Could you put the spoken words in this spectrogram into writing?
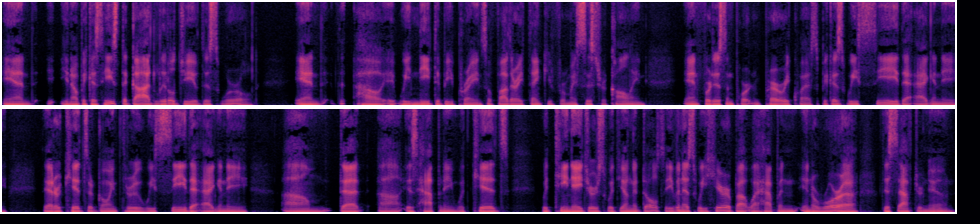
And you know because he's the god little g of this world. And how it, we need to be praying. So father i thank you for my sister calling and for this important prayer request because we see the agony that our kids are going through. We see the agony um, that uh, is happening with kids, with teenagers, with young adults, even as we hear about what happened in Aurora this afternoon.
